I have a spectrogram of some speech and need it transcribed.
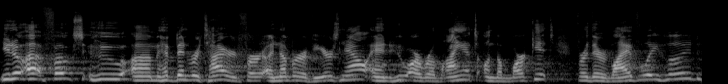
You know, uh, folks who um, have been retired for a number of years now and who are reliant on the market for their livelihood,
